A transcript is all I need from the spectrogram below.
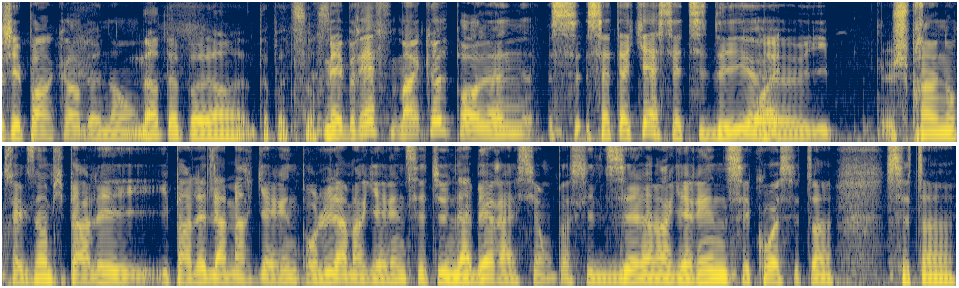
J'ai pas encore de nom. Non, t'as pas, pas de source. Mais bref, Michael Pollan s'attaquait à cette idée. euh, il- je prends un autre exemple. Il parlait, il parlait de la margarine. Pour lui, la margarine, c'était une aberration parce qu'il disait la margarine, c'est quoi? C'est un, c'est un,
